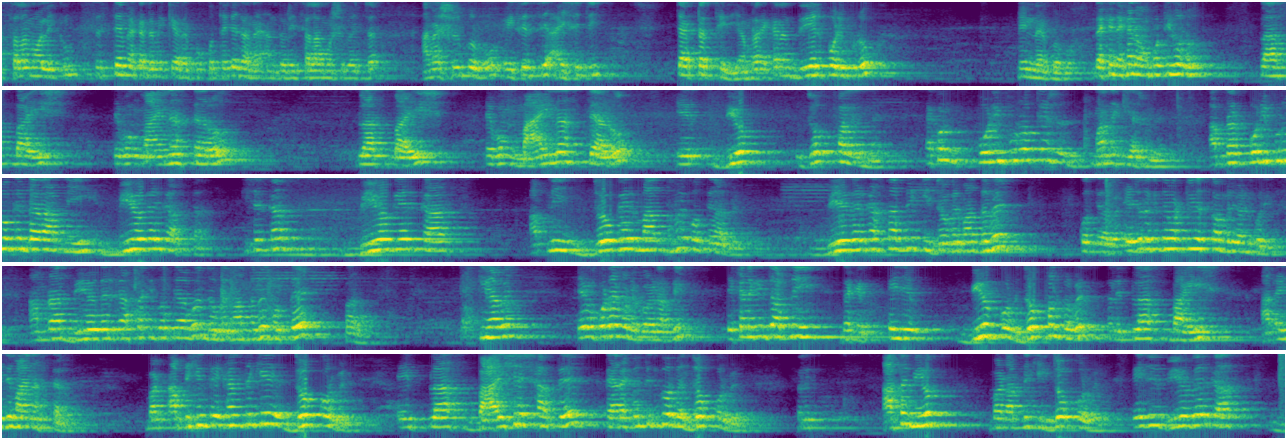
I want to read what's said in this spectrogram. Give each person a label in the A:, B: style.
A: আসসালামু আলাইকুম। System academic কেয়ারের পক্ষ থেকে জানাই আন্তরিক সালাম ও শুভেচ্ছা। আমি শুরু করব এইচএসসি আইসিটি চ্যাপ্টার থ্রি আমরা এখানে দুইয়ের পরিপূরক নির্ণয় করব। দেখেন এখানে অঙ্কটি হলো প্লাস বাইশ এবং মাইনাস তেরো প্লাস বাইশ এবং মাইনাস তেরো এর বিয়োগ যোগফল নির্ণয়। এখন পরিপূরকের মানে কি আসলে? আপনার পরিপূরকের দ্বারা আপনি বিয়োগের কাজটা কিসের কাজ? বিয়োগের কাজ আপনি যোগের মাধ্যমে করতে পারবেন। বিয়োগের কাজটা আপনি কি? যোগের মাধ্যমে করতে পারবেন। এই জন্য কিন্তু আমরা টু এস কমপ্লিমেন্ট করি। আমরা বিয়োগের কাজটা কি করতে পারব? যোগের মাধ্যমে করতে পারব। হবে এই অঙ্কটাই মনে করেন আপনি? এখানে কিন্তু আপনি দেখেন, এই যে বিয়োগ যোগফল করবেন, তাহলে প্লাস বাইশ আর এই যে মাইনাস তেরো। বাট আপনি কিন্তু এখান থেকে যোগ করবেন। এই প্লাস বাইশের সাথে তেরো কিন্তু কি করবেন? যোগ করবেন। আছে বিয়োগ বাট আপনি কি যোগ করবেন? এই যে বিয়োগের কাজ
